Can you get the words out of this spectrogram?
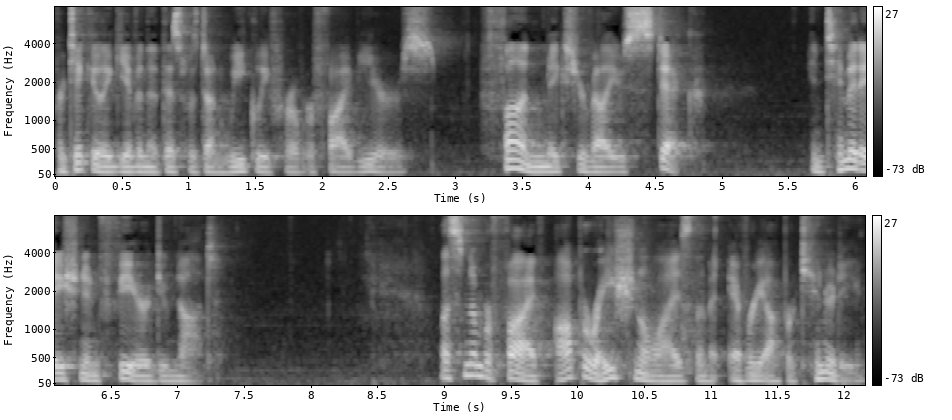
particularly given that this was done weekly for over five years. Fun makes your values stick. Intimidation and fear do not. Lesson number five operationalize them at every opportunity.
